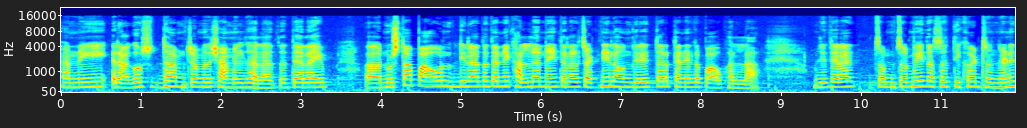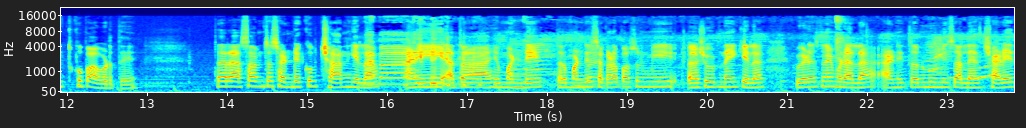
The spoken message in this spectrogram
आणि राघवसुद्धा आमच्यामध्ये सामील झाला. तर त्यालाही नुसता पाव दिला तर त्याने खाल्ला नाही. त्याला चटणी लावून दिली तर त्याने तो पाव खाल्ला. म्हणजे त्याला चमचमीत असं तिखट झणझणीत खूप आवडते. तर असा आमचा संडे खूप छान गेला. आणि आता आहे मंडे तर मंडे सकाळपासून मी शूट नाही केलं. वेळच नाही मिळाला. आणि तरुभूमी चालल्या आहेत शाळेत.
